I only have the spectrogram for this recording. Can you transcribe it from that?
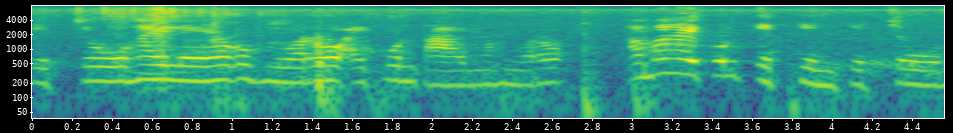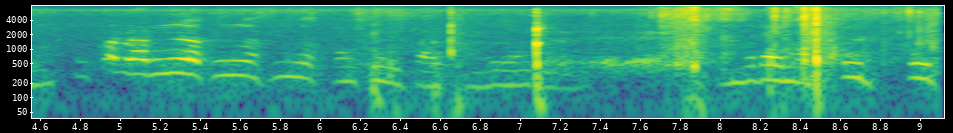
เก็บโชว์ให้แล้วก็หัวราะไอ้คนถ่ายนะหัวราะเอามาให้คนเก็บเก่งเก็บโชว์นะกูก็ละเงือกเงือกเงือกของกูไปของเรื่องเลยมันไม่ได้มาปืดปืด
